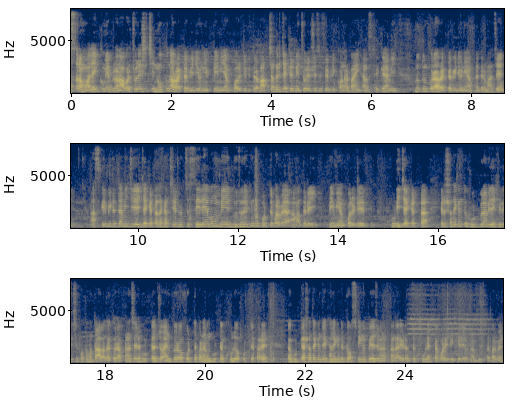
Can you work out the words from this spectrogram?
আসসালামু আলাইকুম এভরিওয়ান আবার চলে এসেছি নতুন আরও একটা ভিডিও নিয়ে প্রিমিয়াম কোয়ালিটির ভিতরে বাচ্চাদের জ্যাকেট নিয়ে চলে এসেছি ফেব্রিক কর্নার বাইং হাউস থেকে আমি নতুন করে আরও একটা ভিডিও নিয়ে আপনাদের মাঝে। আজকের ভিডিওতে আমি যে জ্যাকেটটা দেখাচ্ছি, এটা হচ্ছে ছেলে এবং মেয়ে দুজনে কিন্তু পড়তে পারবে আমাদের এই প্রিমিয়াম কোয়ালিটির হুডি জ্যাকেটটা। এটার সাথে কিন্তু হুডগুলো আমি দেখিয়ে দিচ্ছি প্রথমত আলাদা করে। আপনারা চাইলে হুডটা জয়েন করেও পড়তে পারেন এবং হুডটা খুলেও পড়তে পারেন। হুডটার সাথে কিন্তু এখানে কিন্তু ডস্টিংও পেয়ে যাবেন আপনারা। এটা হচ্ছে ফুল একটা বডি দেখিয়ে আপনারা বুঝতে পারবেন।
